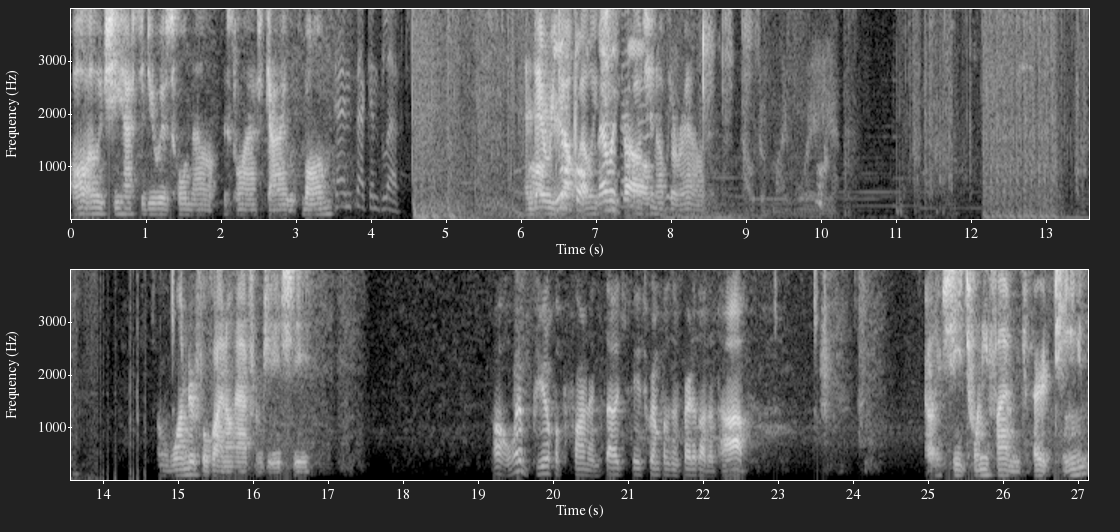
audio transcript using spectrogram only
All LHC has to do is hold out this last guy with bomb. 10 seconds left. And there Oh, we beautiful. go. There we LHC go. clutching up the round. Out of my way. A wonderful final half from GHC. Oh, what a beautiful performance. LHC, Squimples, and Fertus on the top. OG 25 and 13.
